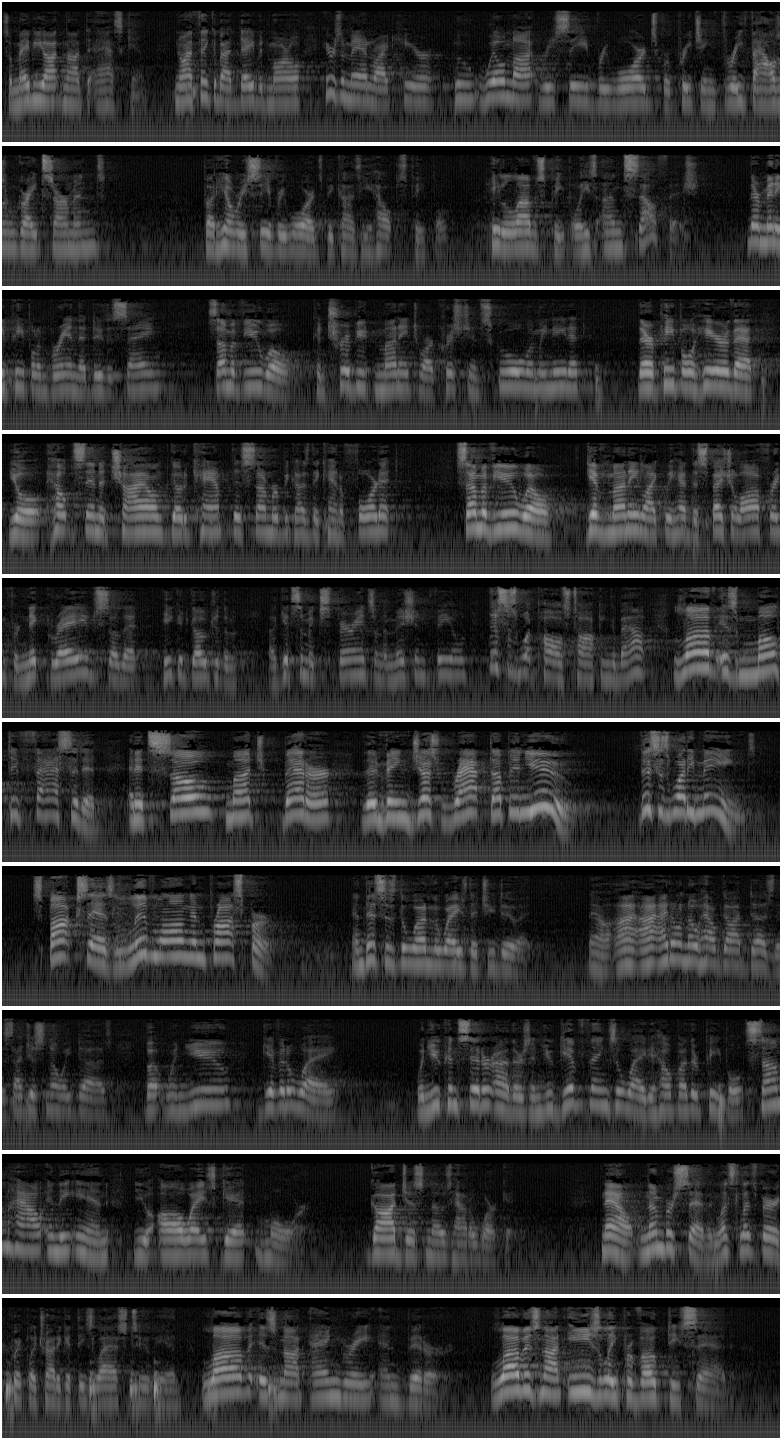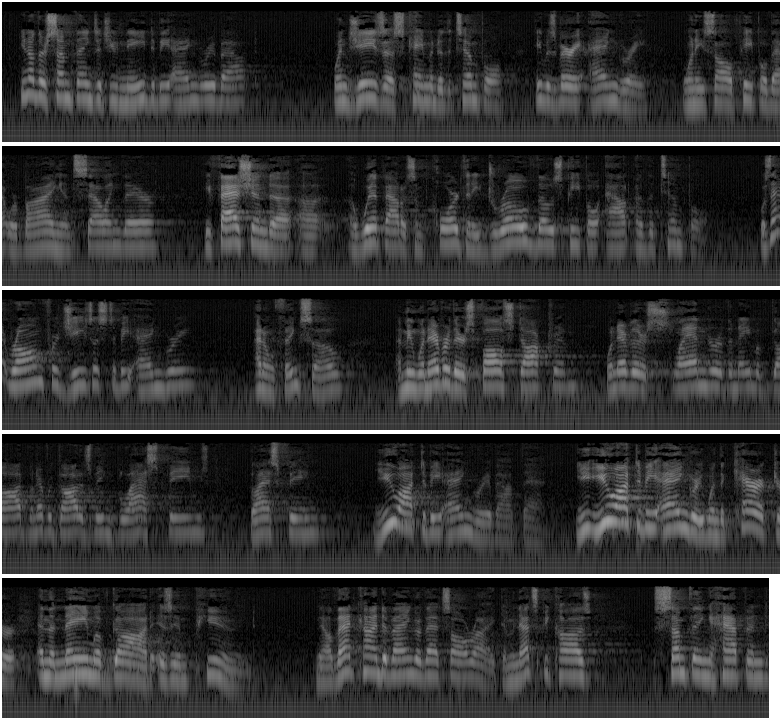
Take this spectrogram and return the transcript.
So maybe you ought not to ask him. You know, I think about David Morrill. Here's a man right here who will not receive rewards for preaching 3,000 great sermons, but he'll receive rewards because he helps people. He loves people. He's unselfish. There are many people in Berean that do the same. Some of you will contribute money to our Christian school when we need it. There are people here that you'll help send a child go to camp this summer because they can't afford it. Some of you will give money, like we had the special offering for Nick Graves, so that he could go to the uh, get some experience on the mission field. This is what Paul's talking about. Love is multifaceted, and it's so much better than being just wrapped up in you. This is what he means. Spock says, Live long and prosper. And this is the one of the ways that you do it. Now, I, I don't know how God does this, I just know He does. But when you give it away, when you consider others and you give things away to help other people, somehow in the end, you always get more. God just knows how to work it. Now, number seven, let's, let's very quickly try to get these last two in. Love is not angry and bitter. Love is not easily provoked, he said. You know, there's some things that you need to be angry about. When Jesus came into the temple, he was very angry when he saw people that were buying and selling there. He fashioned a, a, a whip out of some cords and he drove those people out of the temple. Was that wrong for Jesus to be angry? I don't think so. I mean, whenever there's false doctrine, whenever there's slander of the name of God, whenever God is being blasphemed, blasphemed, You ought to be angry about that. You, you ought to be angry when the character and the name of God is impugned. Now, that kind of anger, that's all right. I mean, that's because something happened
